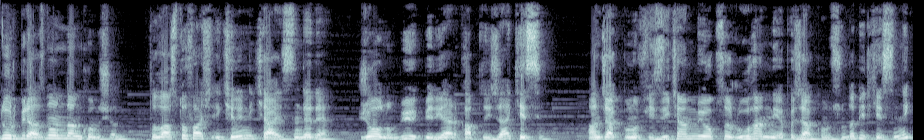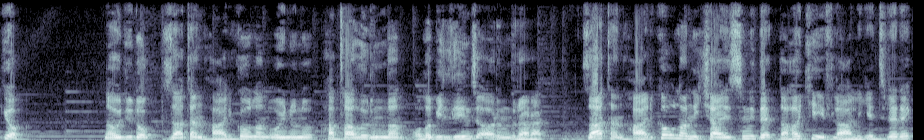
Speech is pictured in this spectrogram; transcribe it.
Dur biraz da ondan konuşalım. The Last of Us 2'nin hikayesinde de Joel'un büyük bir yer kaplayacağı kesin. Ancak bunu fiziken mi yoksa ruhen mi yapacağı konusunda bir kesinlik yok. Naughty Dog zaten harika olan oyununu hatalarından olabildiğince arındırarak, zaten harika olan hikayesini de daha keyifli hale getirerek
